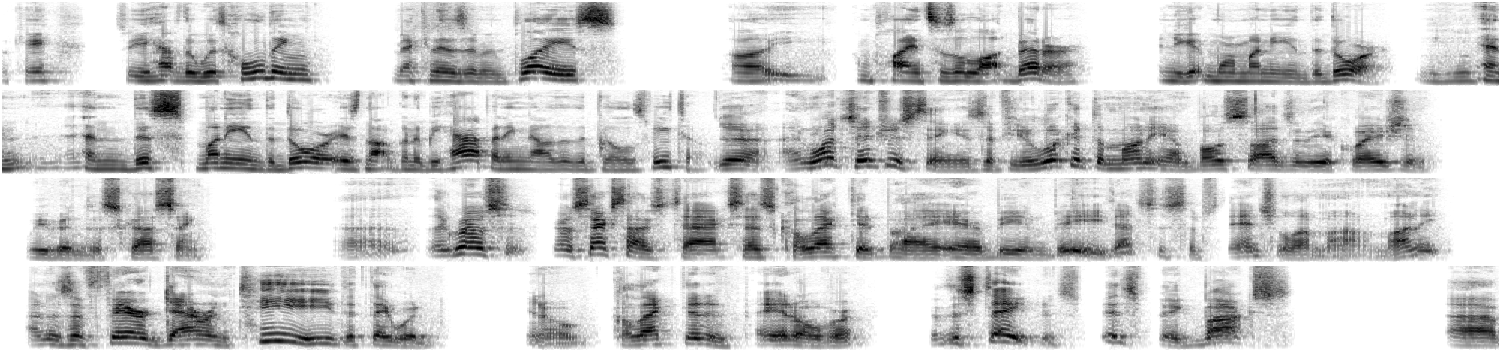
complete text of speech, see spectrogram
Okay, so you have the withholding mechanism in place. Uh, compliance is a lot better, and you get more money in the door. And and this money in the door is not going to be happening now that the bill is vetoed. Yeah. And what's interesting is if you look at the money on both sides of the equation we've been discussing, uh, the gross, gross excise tax as collected by Airbnb, that's a substantial amount of money. And there's a fair guarantee that they would, you know, collect it and pay it over to the state. It's, it's big bucks. Uh,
